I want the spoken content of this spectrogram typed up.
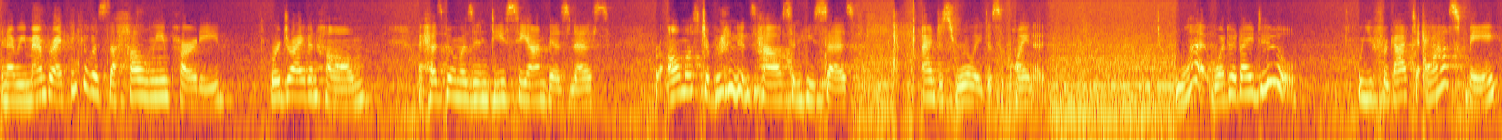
And I remember, I think it was the Halloween party. We're driving home. My husband was in DC on business. We're almost to Brendan's house, and he says, I'm just really disappointed. What? What did I do? Well, you forgot to ask me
